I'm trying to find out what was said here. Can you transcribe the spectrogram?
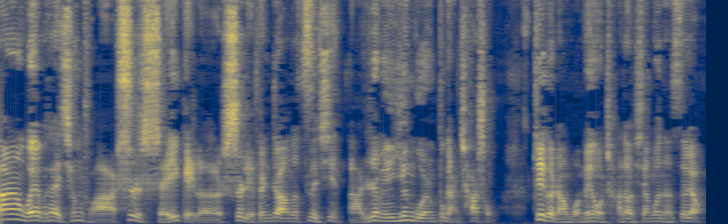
当然，我也不太清楚啊，是谁给了施里芬这样的自信啊，认为英国人不敢插手？这个呢，我没有查到相关的资料。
